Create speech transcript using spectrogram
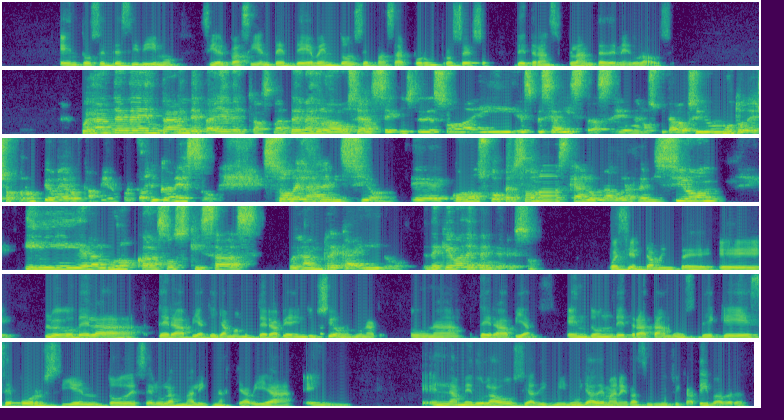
entonces decidimos si el paciente debe entonces pasar por un proceso de trasplante de médula ósea. Pues antes de entrar en detalle del trasplante de médula ósea, sé que ustedes son ahí especialistas en el Hospital Auxilio Mutuo, de hecho fueron pioneros también en Puerto Rico en eso, sobre la remisión. Eh, conozco personas que han logrado la remisión y en algunos casos quizás pues han recaído. ¿De qué va a depender eso? Pues ciertamente, eh, luego de la terapia que llamamos terapia de inducción, es una, una terapia en donde tratamos de que ese por ciento de células malignas que había en, en la médula ósea disminuya de manera significativa, ¿verdad?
